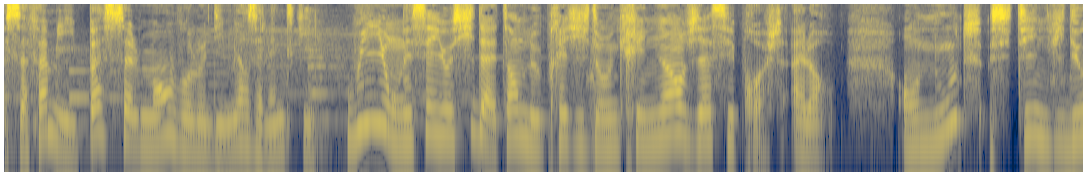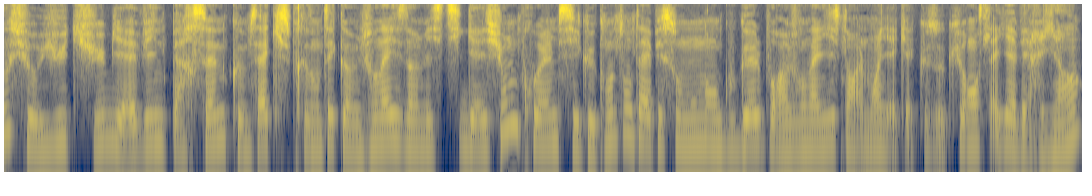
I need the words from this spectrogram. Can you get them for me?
sa famille, pas seulement Volodymyr Zelensky. Oui, on essaye aussi d'atteindre le président ukrainien via ses proches. Alors, en août, c'était une vidéo sur YouTube. Il y avait une personne comme ça qui se présentait comme journaliste d'investigation. Le problème, c'est que quand on tapait son nom dans Google pour un journaliste, normalement, il y a quelques occurrences. Là, il y avait rien.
